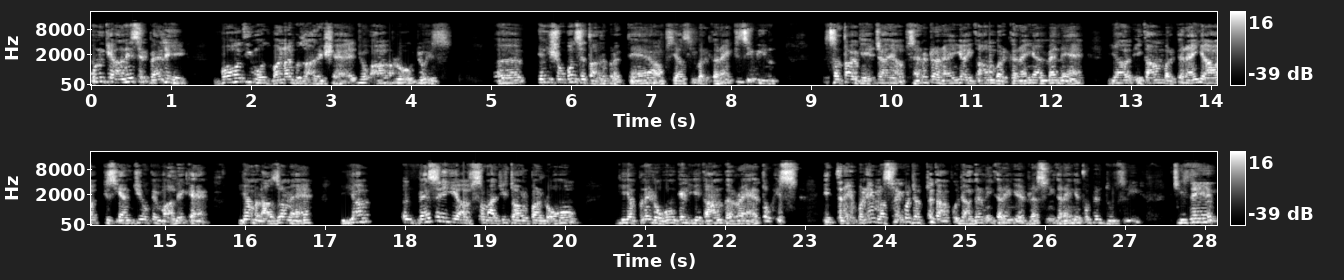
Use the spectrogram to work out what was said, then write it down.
उनके आने से पहले बहुत ही मुतबाना गुजारिश है जो आप लोग जो इस इन शोबों से ताल्लुक रखते हैं, आप सियासी वर्कर हैं, किसी भी सतह के, चाहे आप सेनेटर हैं या इकाम वर्कर हैं या एम एन ए हैं, या इकाम वर्कर हैं, या आप किसी एनजीओ के मालिक हैं, या मुलाजम हैं, या वैसे ही आप समाजी तौर पर लोगों की अपने लोगों के लिए काम कर रहे हैं तो इस इतने बड़े मसले को जब तक आप उजागर नहीं करेंगे एड्रेस नहीं करेंगे तो फिर दूसरी चीज़ें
